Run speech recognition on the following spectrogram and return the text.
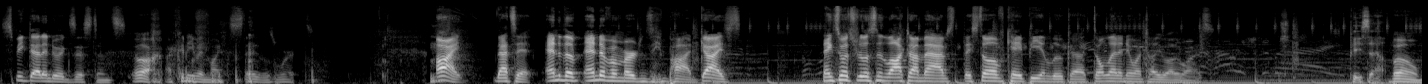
speak that into existence. Ugh, I couldn't even like say those words. All right, that's it. End of the end of emergency pod, guys. Thanks so much for listening to Locked On Mavs. They still have KP and Luka. Don't let anyone tell you otherwise. Peace out. Boom.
